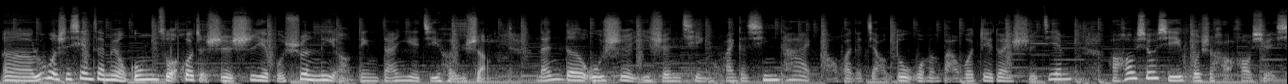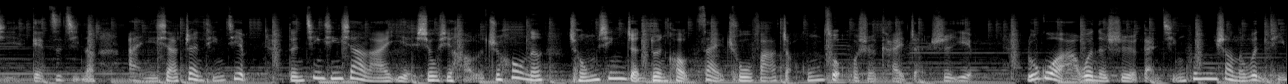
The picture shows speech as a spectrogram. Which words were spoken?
呃，如果是现在没有工作，或者是事业不顺利啊，订单业绩很少，难得无事一身轻，换个心态啊，换个角度，我们把握这段时间，好好休息或是好好学习，给自己呢按一下暂停键，等静心下来也休息好了之后呢，重新整顿后再出发找工作或是开展事业。如果啊问的是感情婚姻上的问题，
